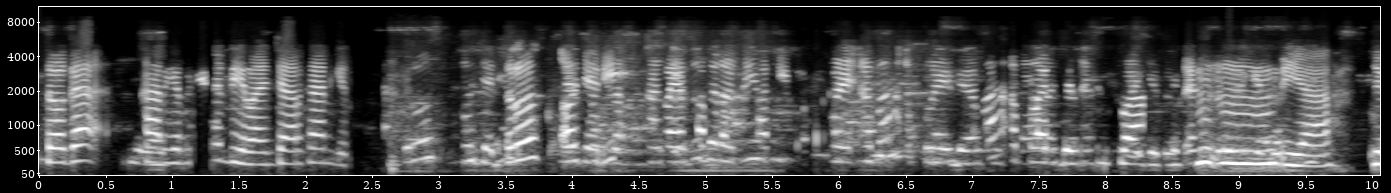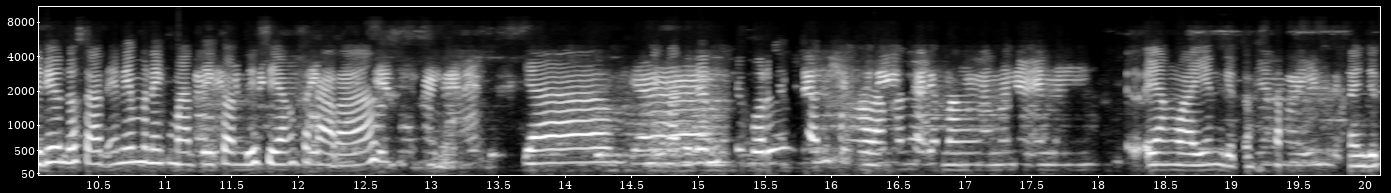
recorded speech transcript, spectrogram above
Semoga karirnya dilancarkan gitu. Terus oh jadi terus oh jadi apply itu berarti apply apa apply beasiswa apply beasiswa gitu. Mm-hmm, iya. Jadi untuk saat ini menikmati kondisi yang sekarang ya menikmati dan mensyukuri cari pengalaman yang emang yang lain gitu. Yang lain lanjut.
